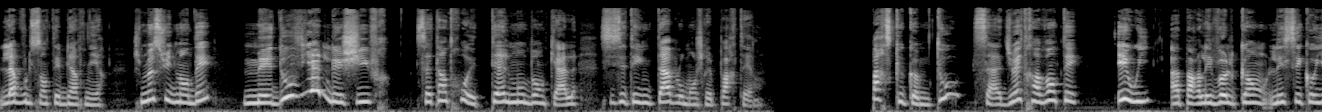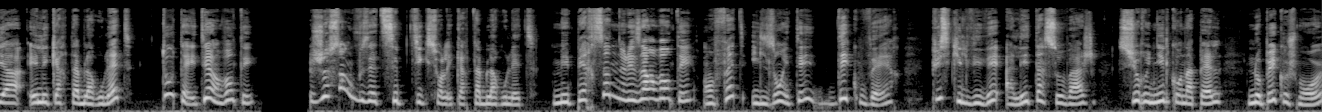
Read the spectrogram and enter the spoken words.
Là vous le sentez bien venir. Je me suis demandé mais d'où viennent les chiffres? Cette intro est tellement bancale, si c'était une table on mangerait par terre. Parce que comme tout, ça a dû être inventé. Et oui, à part les volcans, les séquoias et les cartables à roulettes, tout a été inventé. Je sens que vous êtes sceptique sur les cartables à roulettes, mais personne ne les a inventés. En fait, ils ont été découverts puisqu'ils vivaient à l'état sauvage sur une île qu'on appelle Nopekosmore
